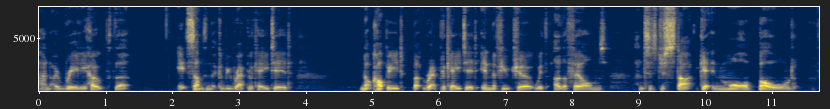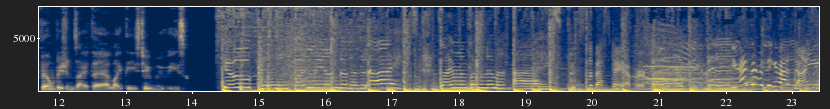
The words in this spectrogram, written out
and I really hope that it's something that can be replicated, not copied, but replicated in the future with other films, and to just start getting more bold film visions out there like these two movies. You can find me under the lights, diamonds under my eyes. This is the best day ever. You guys ever think about dying?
